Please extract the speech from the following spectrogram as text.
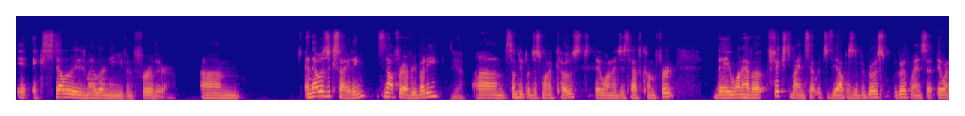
it accelerated my learning even further. Um, and that was exciting. It's not for everybody. Yeah. Um, some people just want to coast. They want to just have comfort. They want to have a fixed mindset, which is the opposite of a growth, growth mindset. They want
